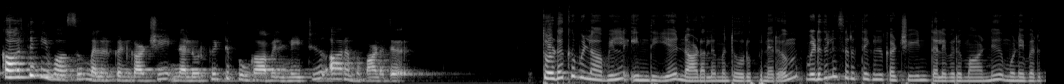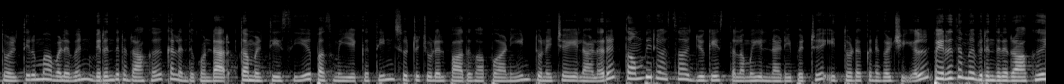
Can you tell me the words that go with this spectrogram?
கார்த்திகை வாசம் மலர் கண்காட்சி நல்லூர் கிட்டு பூங்காவில் நேற்று ஆரம்பமானது. தொடக்க விழாவில் இந்திய நாடாளுமன்ற உறுப்பினரும் விடுதலை சிறுத்தைகள் கட்சியின் தலைவருமான முனைவர் தொல் திருமாவளவன் விருந்தினராக கலந்து கொண்டார். தமிழ் தேசிய பசுமை இயக்கத்தின் சுற்றுச்சூழல் பாதுகாப்பு அணியின் துணைச் செயலாளர் தம்பிராசா ஜுகேஷ் தலைமையில் நடைபெற்ற இத்தொடக்க நிகழ்ச்சியில் பிரதம விருந்தினராக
